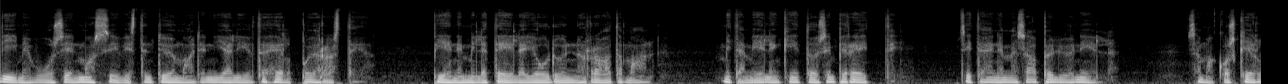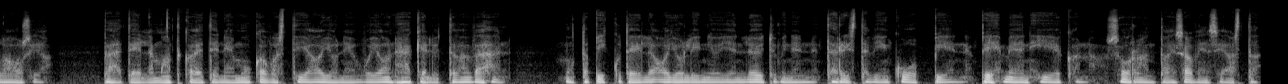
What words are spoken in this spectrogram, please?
viime vuosien massiivisten työmaiden jäljiltä helppoja rasteja. Pienemmillä teillä jouduin raatamaan. Mitä mielenkiintoisempi reitti, sitä enemmän saa pölyä niillä. Sama koskee laosia. Pääteillä matka etenee mukavasti ja ajoneuvoja on häkellyttävän vähän, mutta pikkuteille ajolinjojen löytyminen täristävien kuoppien, pehmeän hiekan, soran tai saven seasta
